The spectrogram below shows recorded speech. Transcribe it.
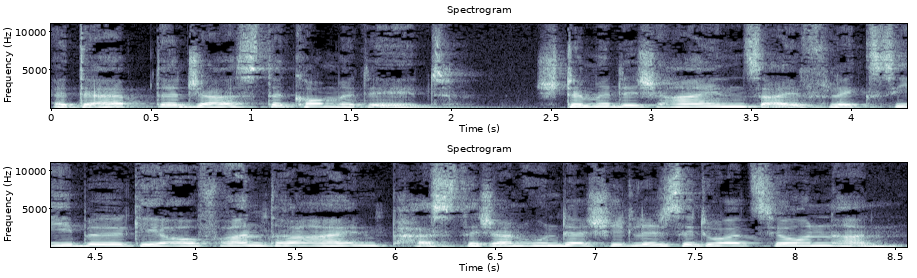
Adapt, adjust, accommodate. Stimme dich ein, sei flexibel, geh auf andere ein, pass dich an unterschiedliche Situationen an.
